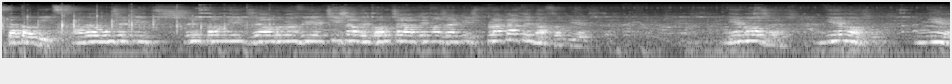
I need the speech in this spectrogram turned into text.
z Katowic. Paweł, muszę Ci przypomnieć, że obowiązuje cisza wyborcza, a Ty masz jakieś plakaty na sobie. Nie możesz, nie możesz, nie.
